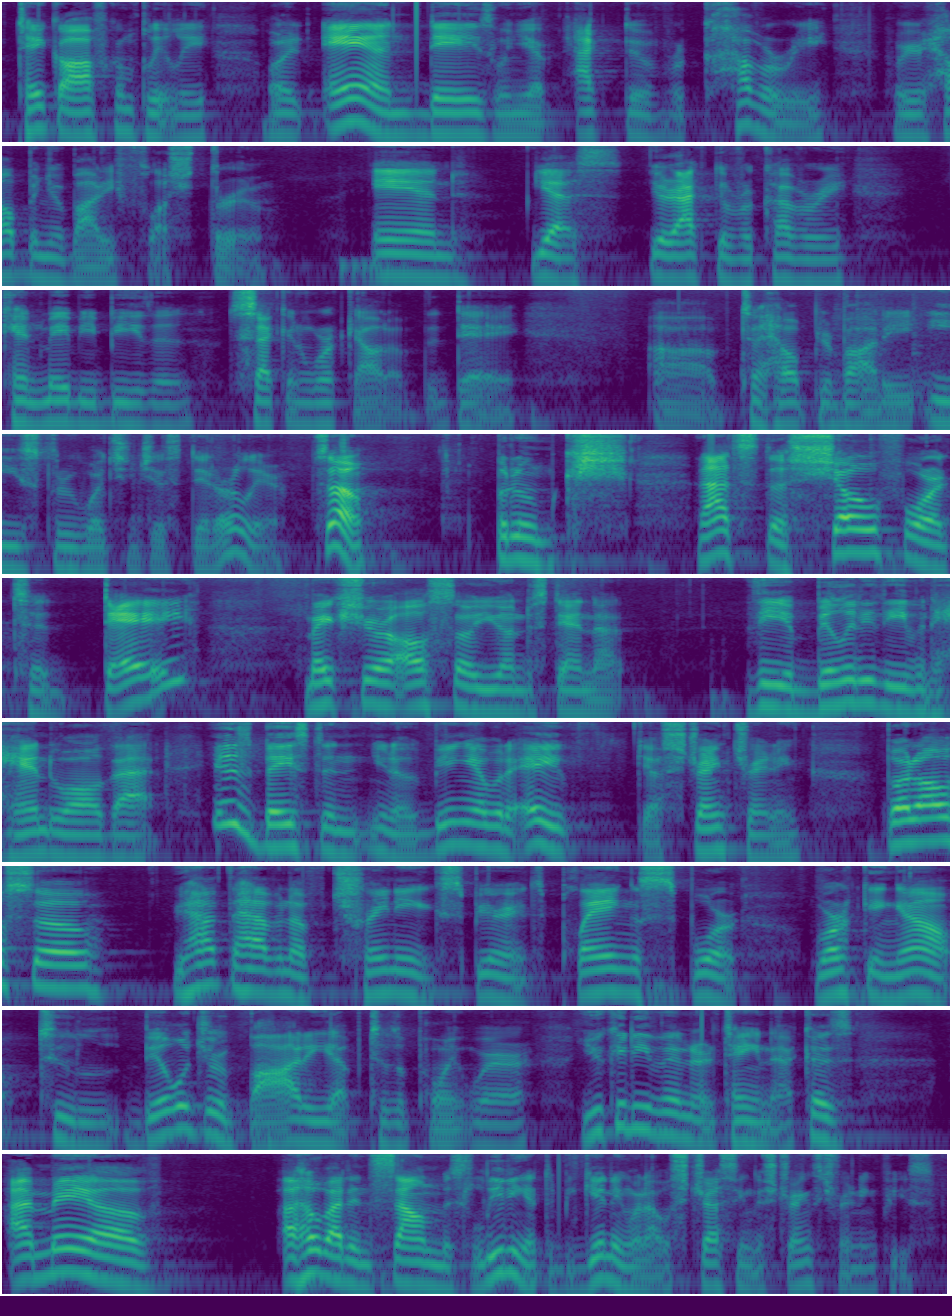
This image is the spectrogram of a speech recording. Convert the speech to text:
take off completely, or and days when you have active recovery where you're helping your body flush through. And yes, your active recovery can maybe be the second workout of the day uh, to help your body ease through what you just did earlier. So, boom, that's the show for today. Make sure also you understand that the ability to even handle all that is based in you know being able to a yeah, strength training, but also you have to have enough training experience, playing a sport, working out to build your body up to the point where you could even entertain that. Because I may have, I hope I didn't sound misleading at the beginning when I was stressing the strength training piece.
